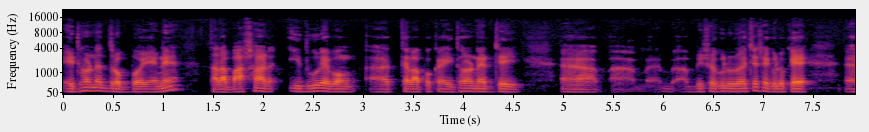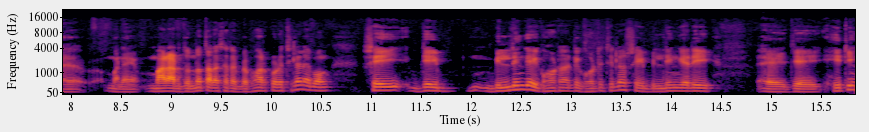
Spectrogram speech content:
এই ধরনের দ্রব্য এনে তারা বাসার ইঁদুর এবং তেলাপোকা এই ধরনের যেই বিষয়গুলো রয়েছে, সেগুলোকে মানে মারার জন্য তারা সেটা ব্যবহার করেছিলেন এবং সেই যেই বিল্ডিংয়ে এই ঘটনাটি ঘটেছিল, সেই বিল্ডিংয়েরই যে হিটিং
